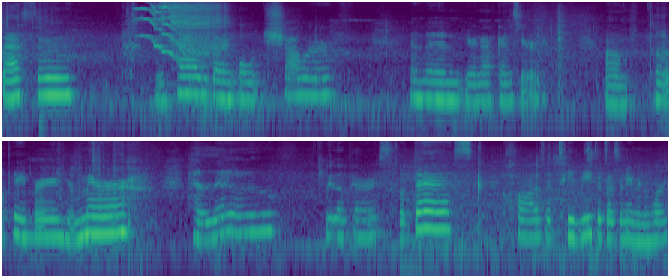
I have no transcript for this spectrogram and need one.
bathroom. We have we got an old shower and then your napkins your um toilet paper your mirror. Hello. We love paris. A desk. Closet tv that doesn't even work.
